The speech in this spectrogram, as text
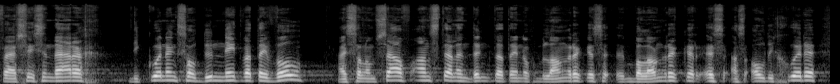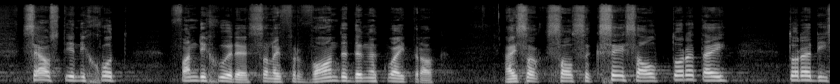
vers 36 Die koning sal doen net wat hy wil. Hy sal homself aanstel en dink dat hy nog belangrik is belangriker is as al die gode, selfs teen die God van die gode sal hy verwaande dinge kwytraak. Hy sal sal sukses haal totdat hy totdat die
